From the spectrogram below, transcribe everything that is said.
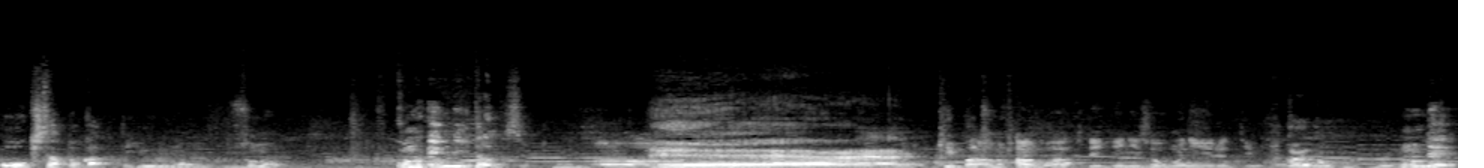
大きさとかっていうよりも、そのこの辺にいたんですよ。ああ金髪の人の感覚的にそこにいるっていうほんでで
